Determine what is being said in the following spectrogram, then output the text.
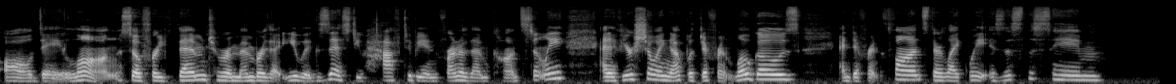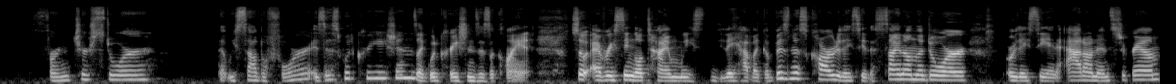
all day long. So, for them to remember that you exist, you have to be in front of them constantly. And if you're showing up with different logos and different fonts, they're like, wait, is this the same furniture store that we saw before is this wood creations like wood creations is a client so every single time we they have like a business card or they see the sign on the door or they see an ad on instagram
